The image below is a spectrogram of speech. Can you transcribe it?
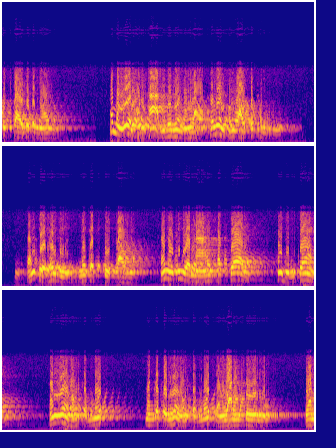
ทุกข์ใจก็จะน้อยลงเพราะมันเรื่องของธาตุไม่ใช่เรื่องของเราเพราะเรื่องของเราทุกทันทีสังเกตให้ดีในกติกเรานั้นในที่เยนาให้ชัดแจ้งให้เห็นแจ้งนั้นเรื่องของสมมุติ มันก็เป็นเรื่องของสมมุติอย่างวันคืนวัน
